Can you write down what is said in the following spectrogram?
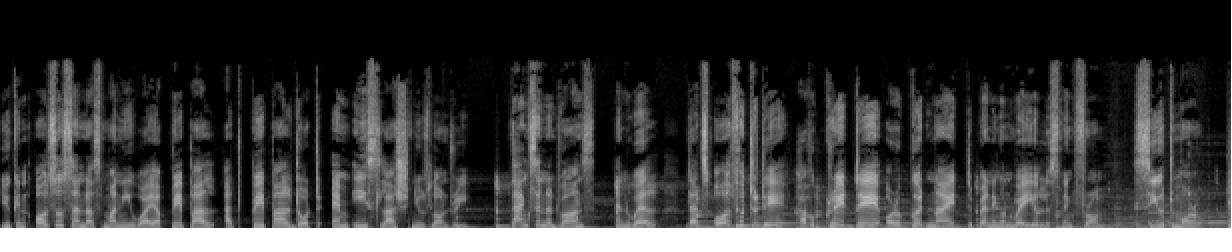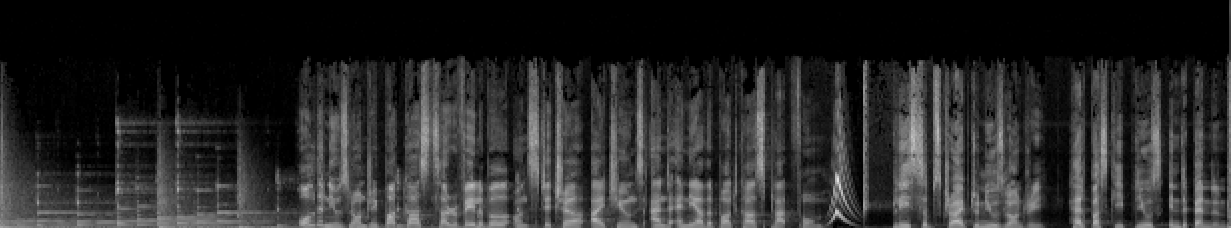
you can also send us money via PayPal at paypal.me slash newslaundry. Thanks in advance, well, that's all for today. Have a great day or a good night, depending on where you're listening from. See you tomorrow. All the News Laundry podcasts are available on Stitcher, iTunes, and any other podcast platform. Please subscribe to News Laundry. Help us keep news independent.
